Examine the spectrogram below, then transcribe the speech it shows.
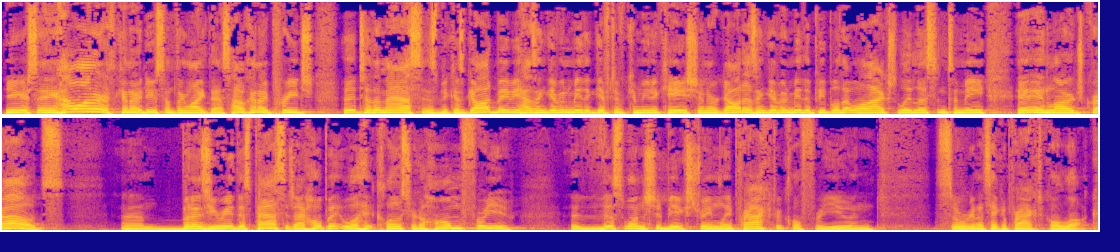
you're saying, how on earth can I do something like this? How can I preach uh, to the masses? Because God maybe hasn't given me the gift of communication or God hasn't given me the people that will actually listen to me in large crowds. Um, but as you read this passage, I hope it will hit closer to home for you. this one should be extremely practical for you. And so we're going to take a practical look.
